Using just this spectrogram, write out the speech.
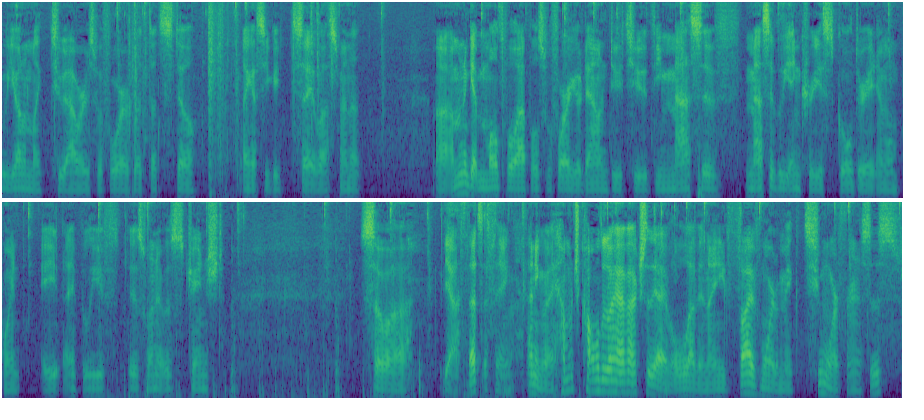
We got him like two hours before, but that's still, I guess you could say last minute. Uh, I'm gonna get multiple apples before I go down due to the massive, massively increased gold rate in 1.8, I believe, is when it was changed. So, uh, yeah, that's a thing. Anyway, how much cobble do I have actually? I have 11. I need 5 more to make 2 more furnaces.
